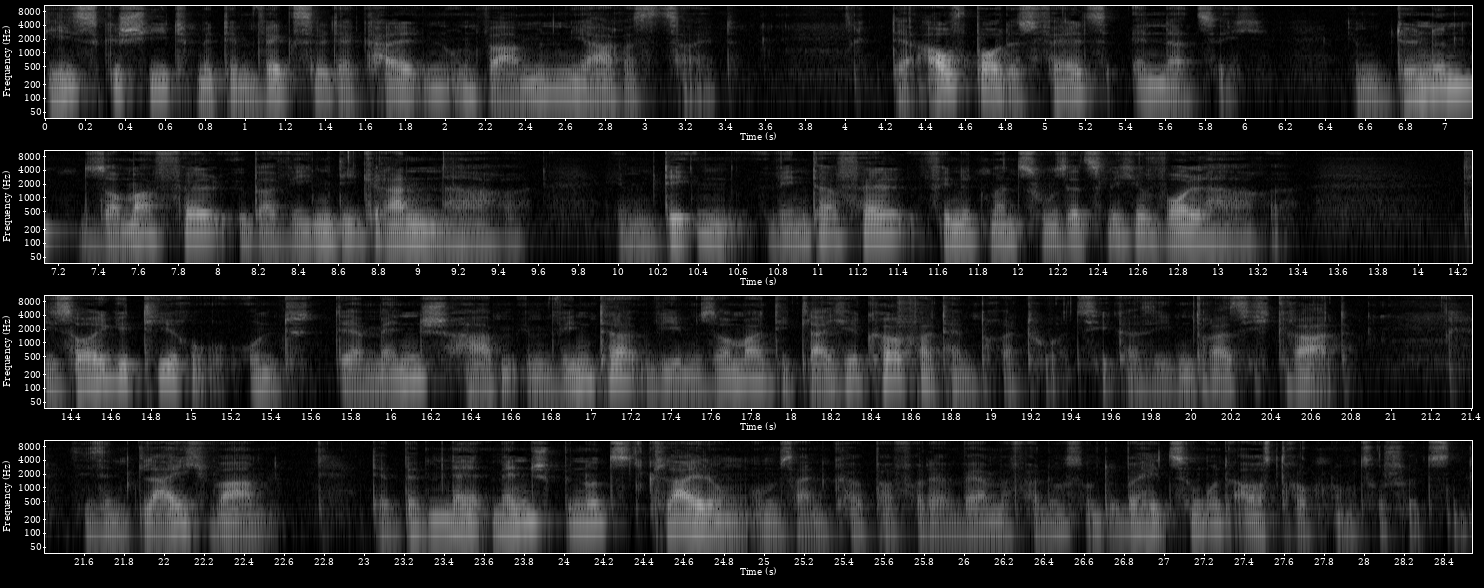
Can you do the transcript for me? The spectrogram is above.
Dies geschieht mit dem Wechsel der kalten und warmen Jahreszeit. Der Aufbau des Fells ändert sich. Im dünnen Sommerfell überwiegen die Grannenhaare. Im dicken Winterfell findet man zusätzliche Wollhaare. Die Säugetiere und der Mensch haben im Winter wie im Sommer die gleiche Körpertemperatur, ca. 37 Grad. Sie sind gleich warm. Der Mensch benutzt Kleidung, um seinen Körper vor der Wärmeverlust und Überhitzung und Austrocknung zu schützen.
